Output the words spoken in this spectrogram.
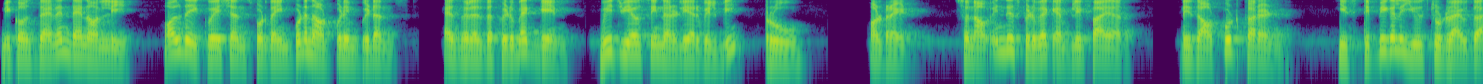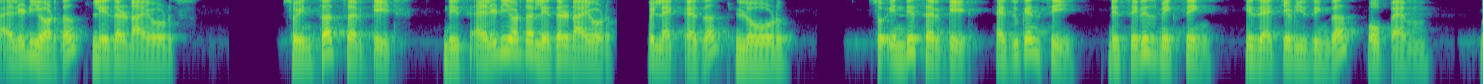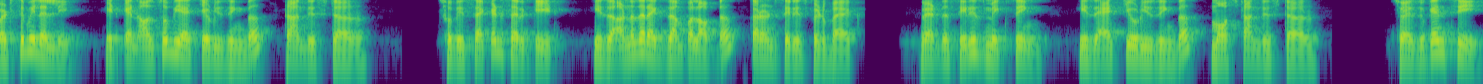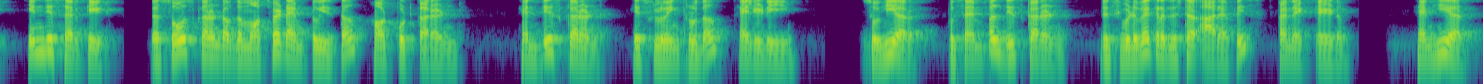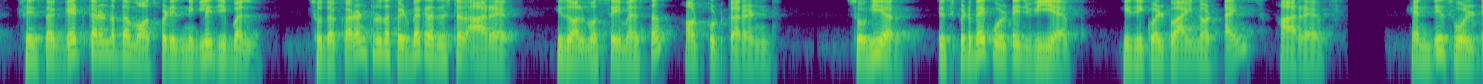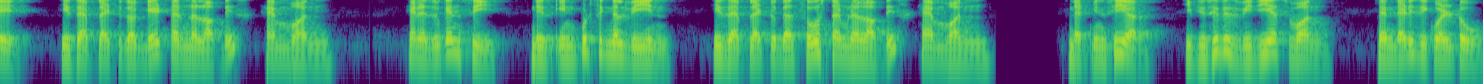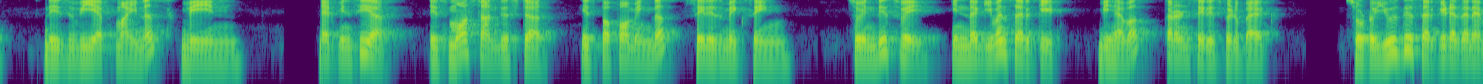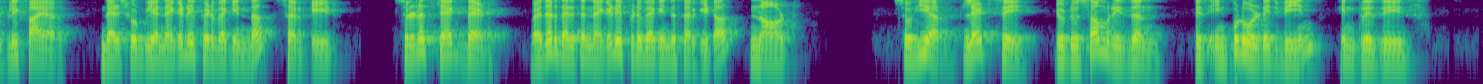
Because then and then only, all the equations for the input and output impedance as well as the feedback gain which we have seen earlier will be true. Alright, so now in this feedback amplifier, this output current is typically used to drive the LED or the laser diodes. So in such circuits, this LED or the laser diode will act as a load. So in this circuit, as you can see, this series mixing is achieved using the op-amp. But similarly, it can also be achieved using the transistor. So this second circuit is another example of the current series feedback where the series mixing is achieved using the MOS transistor. So as you can see, in this circuit, the source current of the MOSFET M2 is the output current and this current is flowing through the LED. So here, to sample this current, this feedback resistor RF is connected. And here, since the gate current of the MOSFET is negligible, so the current through the feedback resistor RF is almost same as the output current. So here, this feedback voltage Vf is equal to I0 times Rf and this voltage is applied to the gate terminal of this M1 and as you can see this input signal Vin is applied to the source terminal of this M1 that means here if you see this VGS1 then that is equal to this Vf minus Vin that means here this MOS transistor is performing the series mixing. So in this way, in the given circuit, we have a current series feedback. So to use this circuit as an amplifier, there should be a negative feedback in the circuit. So let us check that whether there is a negative feedback in the circuit or not. So here, let's say due to some reason, this input voltage Vin increases.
